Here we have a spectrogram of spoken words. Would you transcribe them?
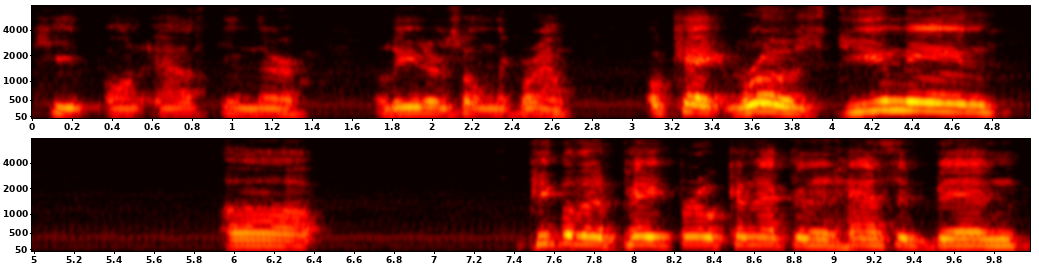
keep on asking their leaders on the ground? Okay, Rose, do you mean uh, people that have paid for OConnect and it hasn't been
